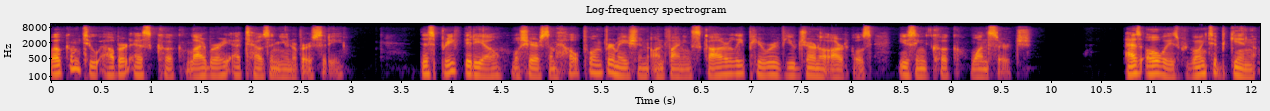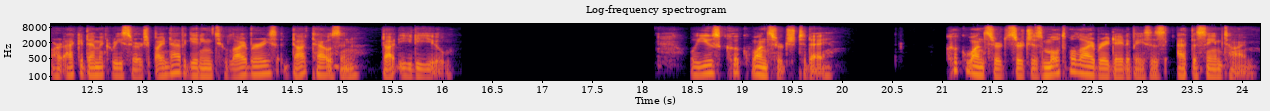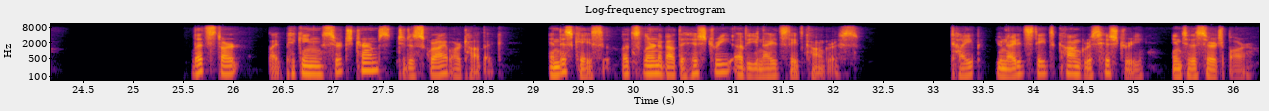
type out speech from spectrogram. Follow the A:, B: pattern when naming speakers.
A: Welcome to Albert S. Cook Library at Towson University. This brief video will share some helpful information on finding scholarly peer-reviewed journal articles using Cook OneSearch. As always, we're going to begin our academic research by navigating to libraries.towson.edu. We'll use Cook OneSearch today. Cook OneSearch searches multiple library databases at the same time. Let's start by picking search terms to describe our topic. In this case, let's learn about the history of the United States Congress. Type United States Congress history into the search bar.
